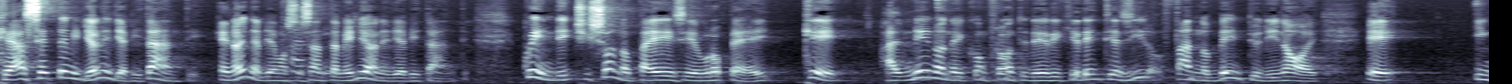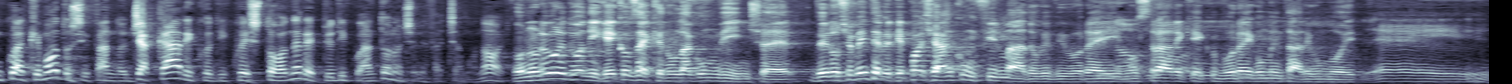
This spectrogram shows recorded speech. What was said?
che ha 7 milioni di abitanti e noi ne abbiamo 60 milioni di abitanti. Quindi ci sono paesi europei che, almeno nei confronti dei richiedenti asilo, fanno ben più di noi e in qualche modo si fanno già carico di quest'onere più di quanto non ce ne facciamo noi. Onorevole Tuadi, che cos'è che non la convince? Velocemente perché poi c'è anche un filmato che vi vorrei no, mostrare, no, che vorrei commentare con voi. Eh, il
